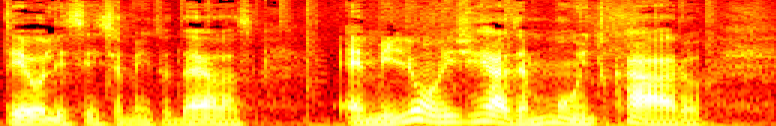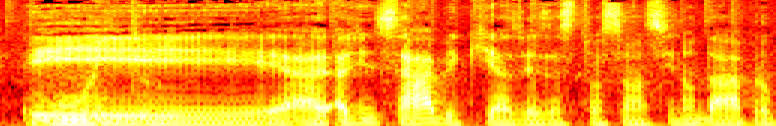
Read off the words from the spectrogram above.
ter o licenciamento delas, é milhões de reais, é muito caro. E a, a gente sabe que às vezes a situação assim não dá para o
